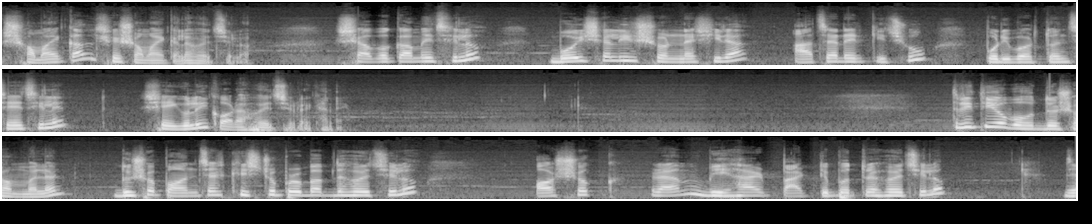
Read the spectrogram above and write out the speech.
সময়কাল, সে সময়কালে হয়েছিল। শাবকামে ছিল। বৈশালীর সন্ন্যাসীরা আচারের কিছু পরিবর্তন চেয়েছিলেন। সেইগুলোই করা হয়েছিল এখানে। তৃতীয় বৌদ্ধ সম্মেলন দুশো পঞ্চাশ খ্রিস্টপূর্বাব্দে হয়েছিল। অশোকরাম বিহার পাটলিপুত্রে হয়েছিল, যে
